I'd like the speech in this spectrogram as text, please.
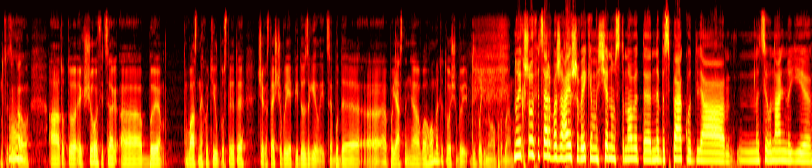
Ну, це цікаво. А тобто, якщо офіцер а, би вас не хотів пустити через те, що ви є підозрілий, це буде е, пояснення вагоме для того, щоб він потім не мав проблем. Ну, якщо офіцер вважає, що ви якимось чином становите небезпеку для національної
